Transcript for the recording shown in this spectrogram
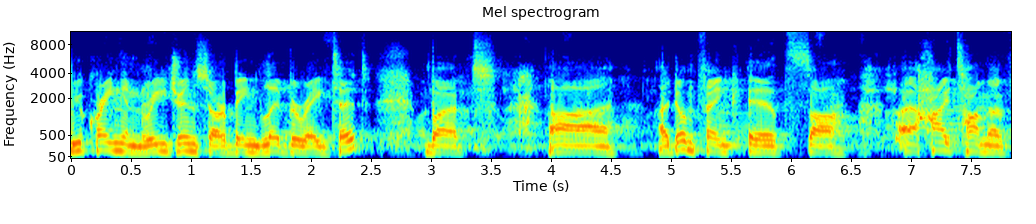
Ukrainian regions are being liberated, but uh, I don't think it's uh, a high time of,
